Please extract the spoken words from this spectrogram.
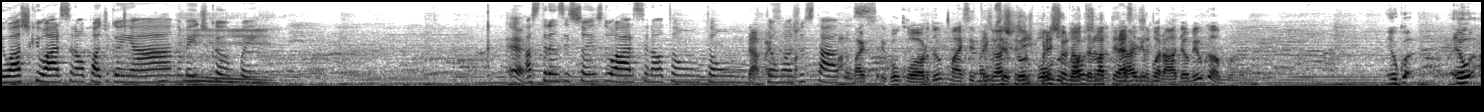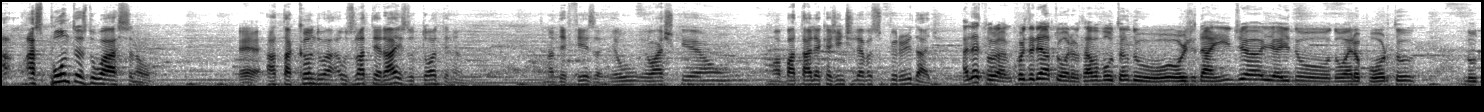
Eu acho que o Arsenal pode ganhar no meio de e- campo, hein? É. As transições do Arsenal estão tão, Tá, tão mas- ajustadas. Mas eu concordo, mas se Mas tem um a setor bom do Tottenham nessa ali. temporada é o meio campo. né? Eu, eu, as pontas do Arsenal É. atacando os laterais do Tottenham na defesa, eu, eu acho que é um- uma batalha que a gente leva superioridade. Aleatório, coisa aleatória. Eu tava voltando hoje da Índia e aí no, no aeroporto, no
